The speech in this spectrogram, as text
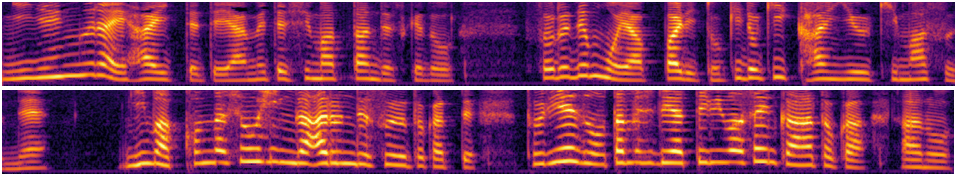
2年ぐらい入っててやめてしまったんですけど、それでもやっぱり時々勧誘きますね。今こんな商品があるんですとかって、とりあえずお試しでやってみませんか？とか、あの、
